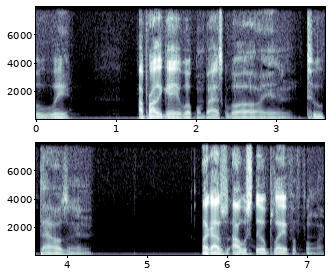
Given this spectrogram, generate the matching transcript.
Ooh wee. I probably gave up on basketball in 2000. Like I was, I was still play for fun.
